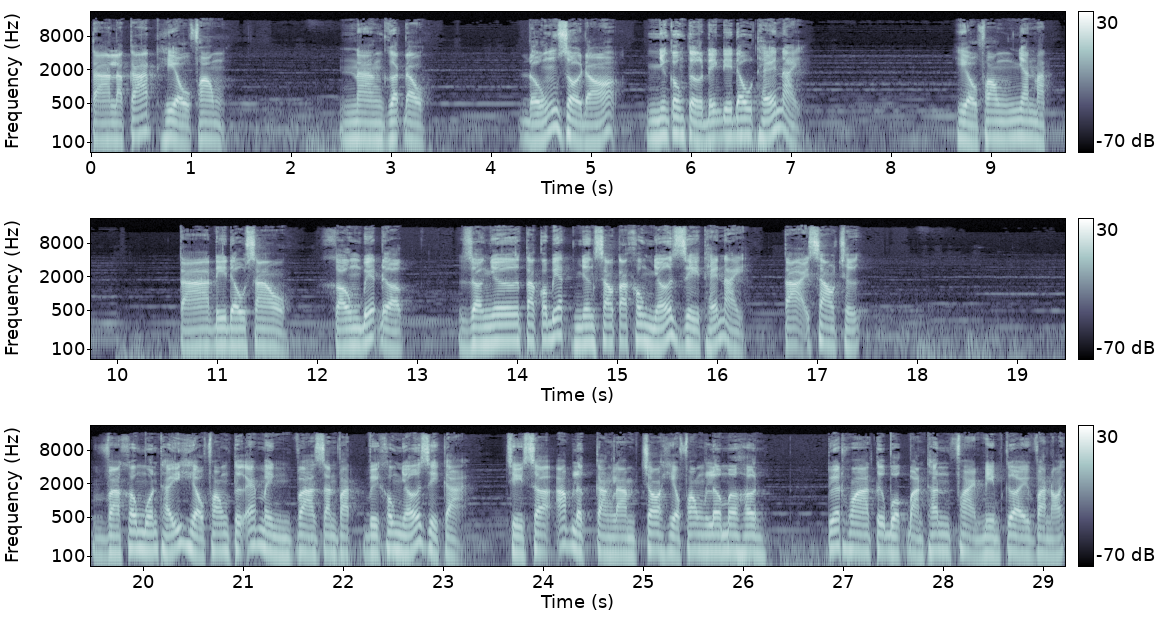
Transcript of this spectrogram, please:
Ta là Cát Hiểu Phong Nàng gật đầu. Đúng rồi đó, Nhưng công tử định đi đâu thế này? Hiểu Phong nhăn mặt. Ta đi đâu sao? Không biết được. Dường như ta có biết, nhưng sao ta không nhớ gì thế này? Tại sao chứ? Và không muốn thấy Hiểu Phong tự ép mình và dằn vặt vì không nhớ gì cả, Chỉ sợ áp lực càng làm cho Hiểu Phong lơ mơ hơn. Tuyết Hoa tự buộc bản thân phải mỉm cười và nói.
